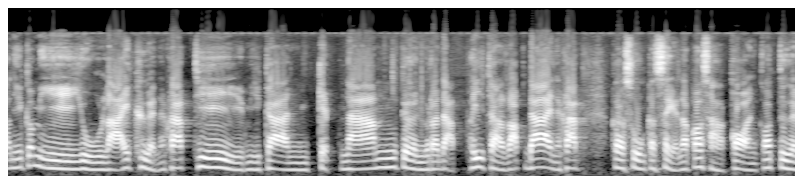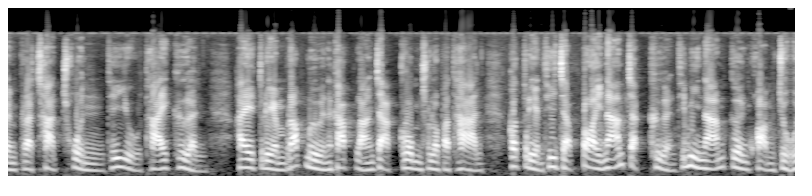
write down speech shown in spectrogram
ตอนนี้ก็มีอยู่หลายเขื่อนนะครับที่มีการเก็บน้ำเกินระดับที่จะรับได้นะครับ กระทรวงเกษตรแล้วก็สหกรณ์ก็เตือนประชาชนที่อยู่ท้ายเขื่อน ให้เตรียมรับมือนะครับ หลังจากกรมชลประทาน ก็เตรียมที่จะปล่อยน้ำจากเขื่อนที่มีน้ำเกินความจุ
